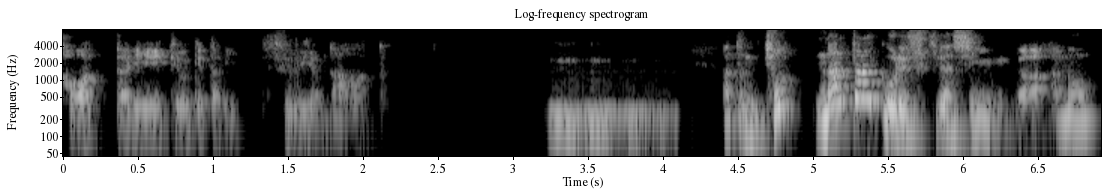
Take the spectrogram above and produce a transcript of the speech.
変わったり影響を受けたりするよなと。うんうんあと、ちょ、なんとなく俺好きなシーンが、あの、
